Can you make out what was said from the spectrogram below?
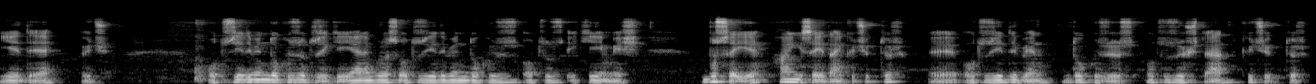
7 3 37.932 yani burası 37.932'ymiş. Bu sayı hangi sayıdan küçüktür? E, 37.933'ten küçüktür.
